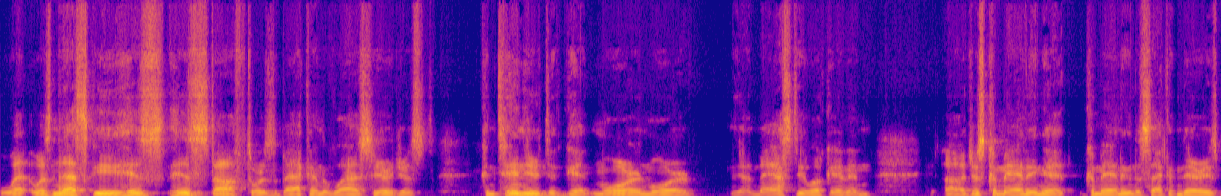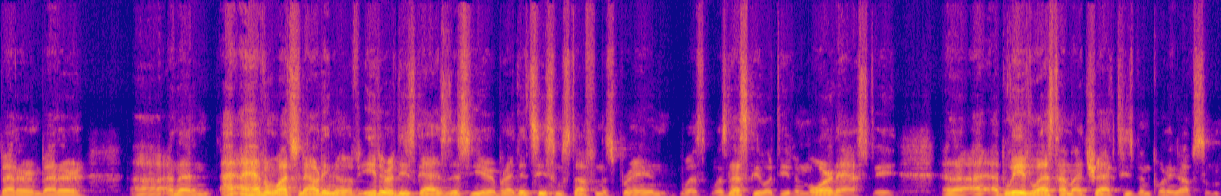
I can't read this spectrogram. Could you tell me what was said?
Wesneski, his his stuff towards the back end of last year just continued to get more and more you know, nasty looking and uh, just commanding it, commanding the secondaries better and better. Uh, and then I, I, haven't watched an outing of either of these guys this year, but I did see some stuff in the spring, and Wes, Wesneski looked even more nasty. And I, I, believe last time I checked, he's been putting up some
